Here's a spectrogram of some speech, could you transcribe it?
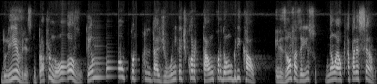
do Livres, do próprio Novo, tem uma oportunidade única de cortar um cordão umbilical. Eles vão fazer isso? Não é o que está aparecendo.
